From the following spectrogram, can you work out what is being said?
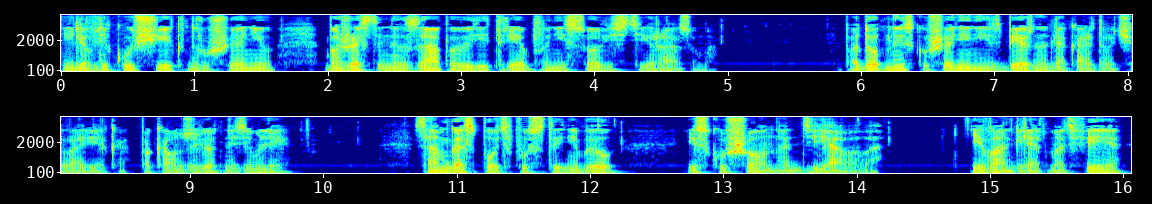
или влекущие к нарушению божественных заповедей, требований совести и разума. Подобное искушение неизбежно для каждого человека, пока он живет на земле. Сам Господь в пустыне был искушен от дьявола. Евангелие от Матфея,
